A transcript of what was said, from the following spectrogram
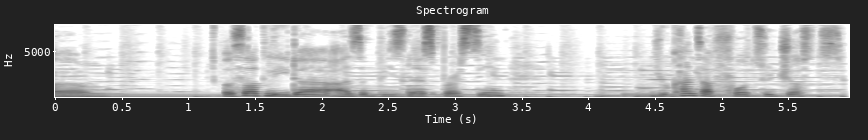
um, a thought leader, as a business person, you can't afford to just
